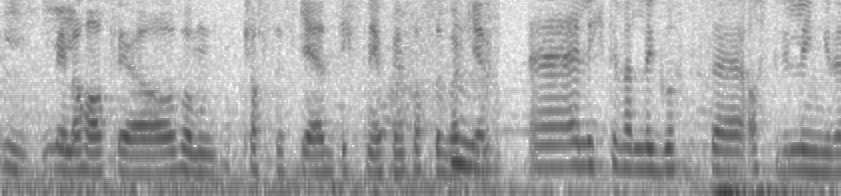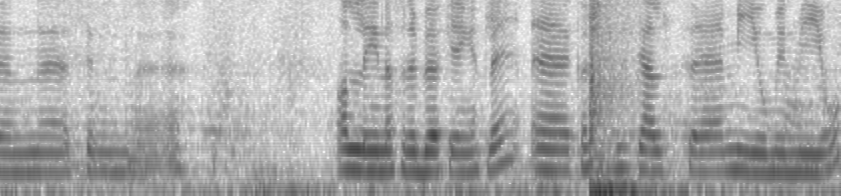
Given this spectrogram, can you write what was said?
Lilla Lille havfrue og sånn klassiske Disney-prinsessebøker. Eh, Jeg likte veldig godt eh, Astrid Lindgren eh, sin eh, alle Ina sine bøker, egentlig. Eh, Kanskje spesielt eh, Mio min Mio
